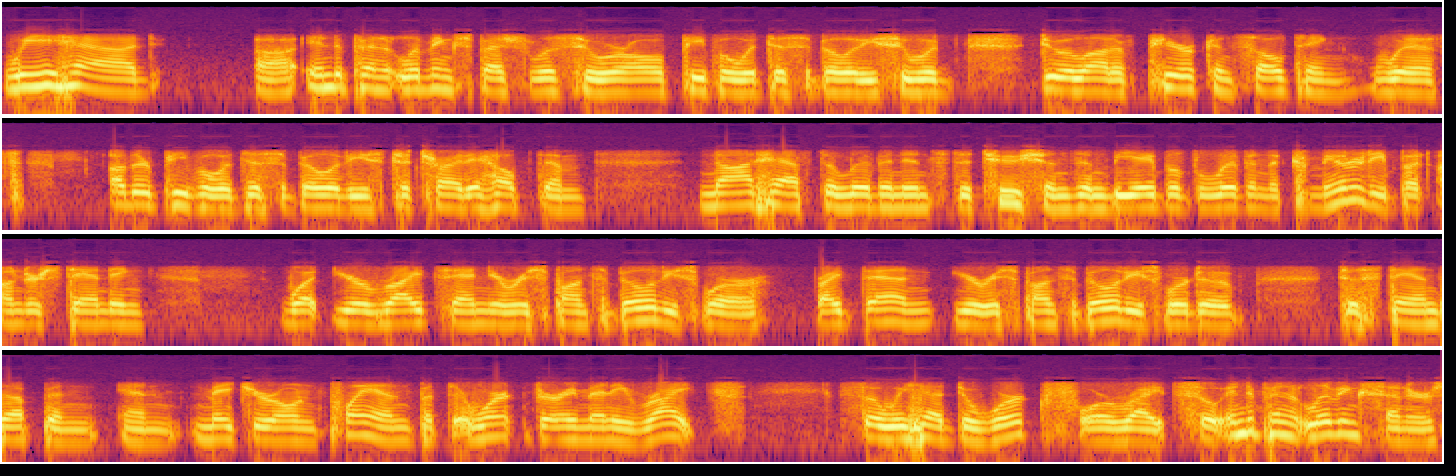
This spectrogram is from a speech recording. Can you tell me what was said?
we had uh, independent living specialists who were all people with disabilities who would do a lot of peer consulting with other people with disabilities to try to help them not have to live in institutions and be able to live in the community, but understanding what your rights and your responsibilities were right then your responsibilities were to to stand up and and make your own plan but there weren't very many rights so we had to work for rights. So independent living centers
